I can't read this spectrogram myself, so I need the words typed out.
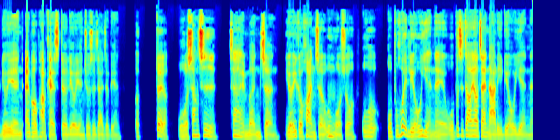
留言 Apple Podcast 的留言就是在这边。呃，对了，我上次。在门诊有一个患者问我说：“我我不会留言呢，我不知道要在哪里留言呢。”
